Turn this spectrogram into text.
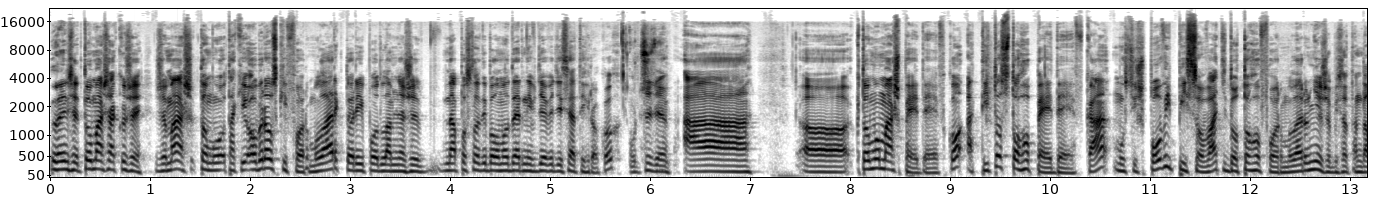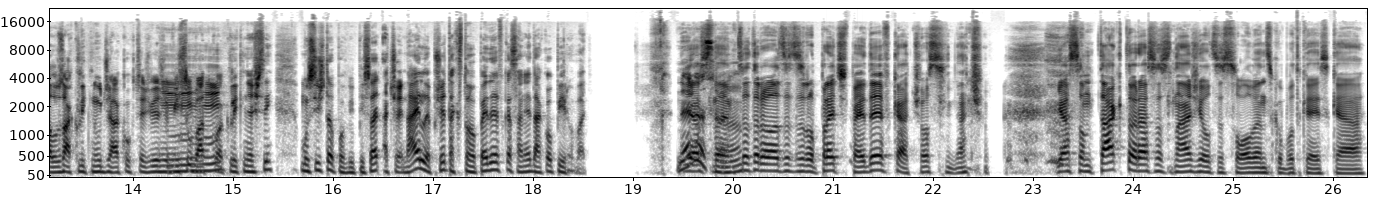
lenže to máš akože, že máš k tomu taký obrovský formulár, ktorý podľa mňa, že naposledy bol moderný v 90 rokoch. Určite. A uh, k tomu máš pdf a ty to z toho pdf musíš povypisovať do toho formuláru, nie že by sa tam dalo zakliknúť, že ako chceš, vieš, že vysúvatku a klikneš si, musíš to povypisovať. A čo je najlepšie, tak z toho pdf sa nedá kopírovať. Nerastné, Jasné, no. co to bolo, co to bolo, preč pdf čo si, na čo? Ja som tak, ktorá sa snažil cez slovensko.sk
